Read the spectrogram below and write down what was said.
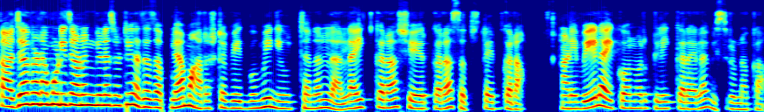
ताज्या घडामोडी जाणून घेण्यासाठी आजच आपल्या महाराष्ट्र वेदभूमी न्यूज चॅनलला लाईक करा शेअर करा सबस्क्राईब करा आणि बेल आयकॉनवर क्लिक करायला विसरू नका.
